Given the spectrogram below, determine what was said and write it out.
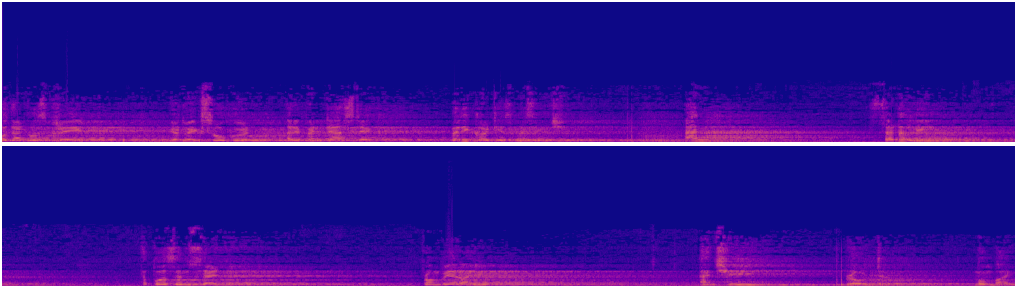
oh that was great you are doing so good अरे fantastic very courteous message and Suddenly, The person said, From where are you? And she wrote, Mumbai.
